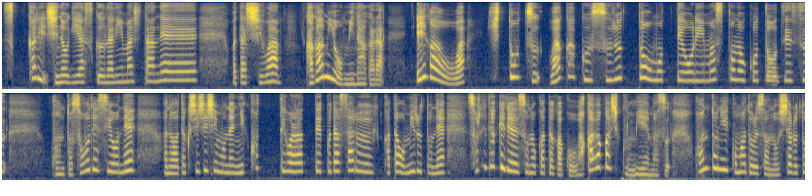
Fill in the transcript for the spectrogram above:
すかりしのぎやすくなりましたね。私は鏡を見ながら笑顔は一つ若くすると思っておりますとのことです。本当そうですよね。あの私自身もねニコッって笑ってくださる方を見るとね、それだけでその方がこう若々しく見えます。本当にコマドルさんのおっしゃる通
